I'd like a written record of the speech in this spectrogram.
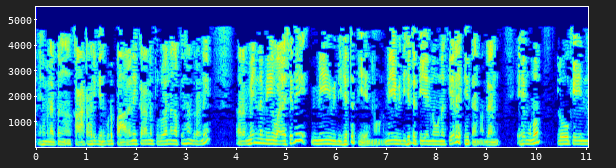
එහෙම නැත්නම් කාට හරි කෙනෙකුට පාලනය කරන්න පුළුවන් නම් අපි හඳුරන්නේ අර මෙන්න මේ වයසේදී මේ විදිහට තියෙන්න ඕන. මේ විදිහට තියෙන්න ඕන කියලා හිතනවා. දැන් එහෙම වුණොත් ලෝකේ ඉන්න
